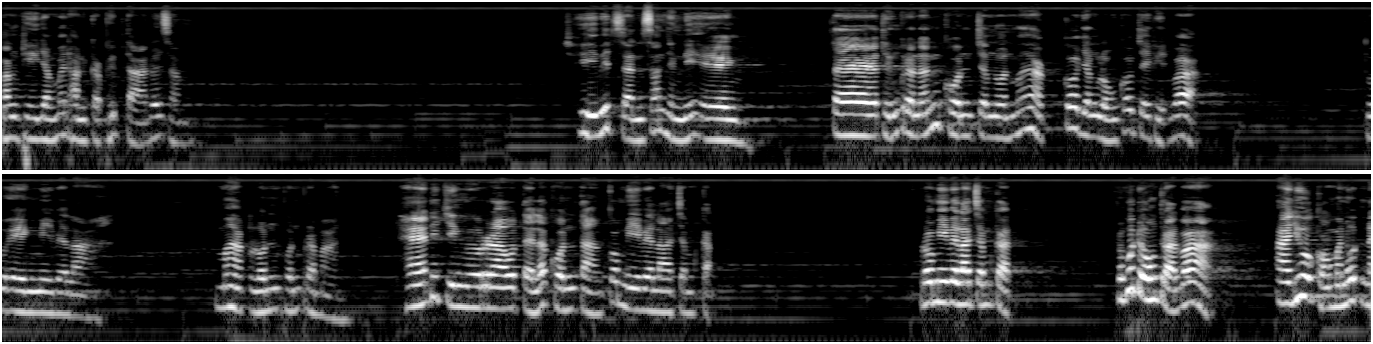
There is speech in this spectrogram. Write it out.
บางทียังไม่ทันกระพริบตาด้วยซ้ำชีวิตแสนสั้นอย่างนี้เอง แต่ถึงกระนั้นคนจำนวนมากก็ยังหลงเข้าใจผิดว่า ตัวเองมีเวลามากล้นพ้นประมาณ แท้ที่จริงเราแต่ละคนต่างก็มีเวลาจำกัด เรามีเวลาจำกัด พระพุทธองค์ตรัสว่า อายุของมนุษย์ใน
